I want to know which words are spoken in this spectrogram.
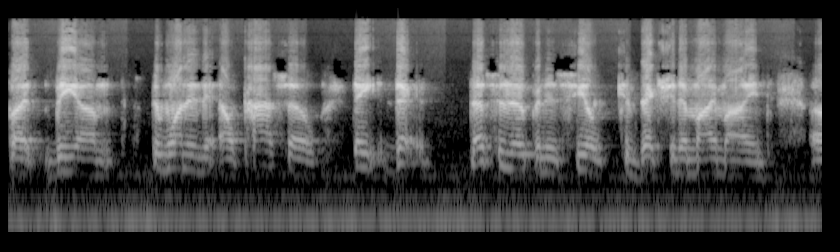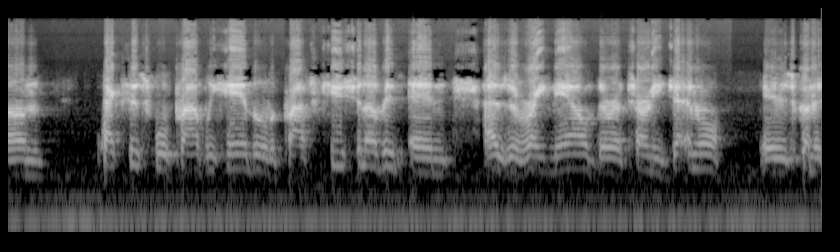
But the um, the one in El Paso, they, they that's an open and sealed conviction in my mind. Um, Texas will probably handle the prosecution of it, and as of right now, their attorney general is going to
